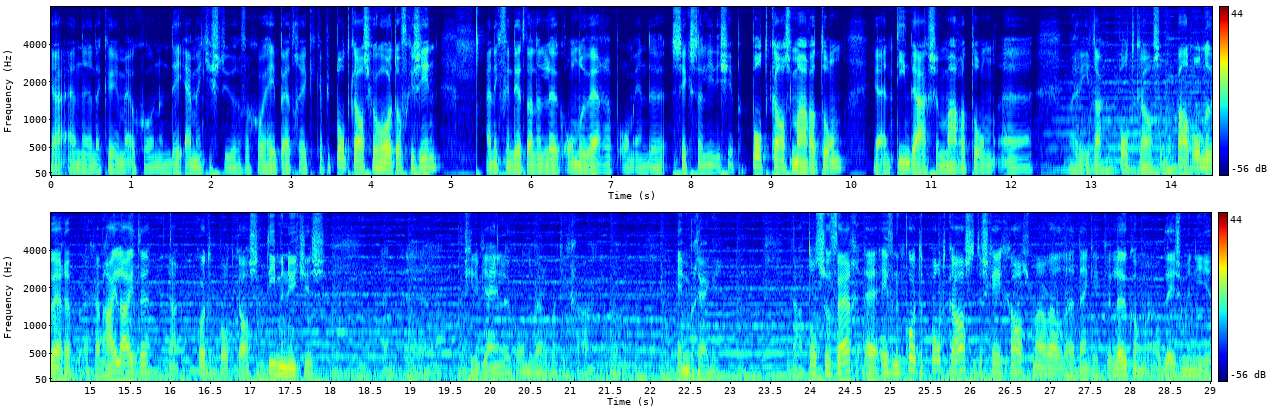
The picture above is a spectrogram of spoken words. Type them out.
Ja, en uh, dan kun je mij ook gewoon een DM'tje sturen van... Goh, hey Patrick, ik heb je podcast gehoord of gezien... En ik vind dit wel een leuk onderwerp om in de Six Star Leadership podcast marathon, ja, een tiendaagse marathon, uh, waarin iedere dag een podcast, een bepaald onderwerp uh, gaan highlighten. Ja, korte podcast, 10 minuutjes. En misschien heb jij een leuk onderwerp wat je graag wil inbrengen. Nou, tot zover. even een korte podcast. Het is geen gast, maar wel denk ik leuk om op deze manier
